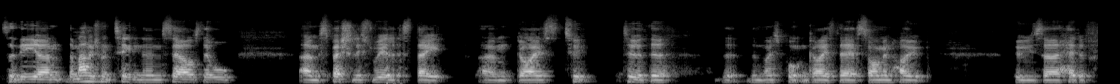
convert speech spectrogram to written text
So the um, the management team themselves, they're all um, specialist real estate um, guys. Two two of the, the, the most important guys there, Simon Hope, who's uh, head of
